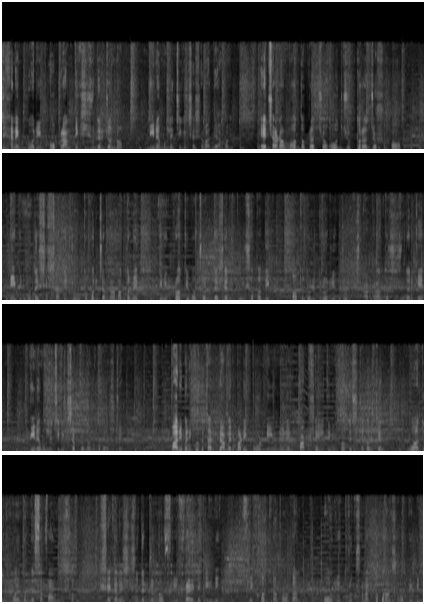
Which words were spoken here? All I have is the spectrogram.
যেখানে গরিব ও প্রান্তিক শিশুদের জন্য বিনামূল্যে চিকিৎসা সেবা দেওয়া হয়। এছাড়াও মধ্যপ্রাচ্য ও যুক্তরাজ্য সহ বিভিন্ন দেশের সাথে যৌথ পরিচালনার মাধ্যমে তিনি প্রতি বছর দেশের দুই শতাধিক হতদরিদ্র হৃদরোগ আক্রান্ত শিশুদেরকে বিনামূল্যে চিকিৎসা প্রদান করে আসছেন। পারিবারিকভাবে তার গ্রামের বাড়ি বর্ণি ইউনিয়নের পাকশাইলে তিনি প্রতিষ্ঠা করেছেন ওয়াদুদ ময়মুন্নেসা ফাউন্ডেশন। সেখানে শিশুদের জন্য ফ্রি ফ্রাইডে ক্লিনিক, ফ্রি খতনা প্রদান ও হৃদরোগ শনাক্তকরণ সহ বিভিন্ন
